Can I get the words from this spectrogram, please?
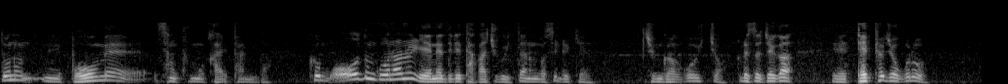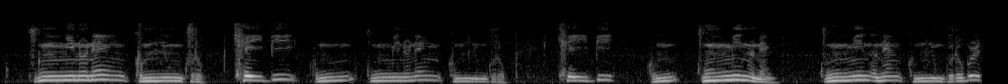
또는 보험의 상품을 가입합니다. 그 모든 권한을 얘네들이 다 가지고 있다는 것을 이렇게 증거하고 있죠. 그래서 제가 예, 대표적으로 국민은행 금융그룹, KB 국민은행 금융그룹, KB 국민은행, 국민은행 금융그룹을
